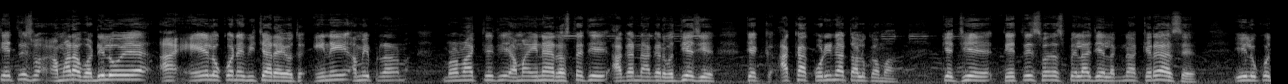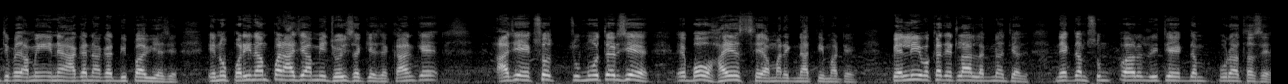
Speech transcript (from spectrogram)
તેત્રીસ અમારા વડીલોએ આ એ લોકોને વિચાર આવ્યો હતો. એને અમે પ્રમાણથી અમે એના રસ્તેથી આગળના આગળ વધીએ છીએ કે આખા કોડીના તાલુકામાં કે જે તેત્રીસ વર્ષ પહેલાં જે લગ્ન કર્યા હશે, એ લોકોથી પછી અમે એને આગળના આગળ દીપાવીએ છીએ. એનું પરિણામ પણ આજે અમે જોઈ શકીએ છીએ. કારણ કે આજે એકસો ચુમ્મોતેર છે, એ બહુ હાઈએસ્ટ છે અમારી જ્ઞાતિ માટે. પહેલી વખત એટલા લગ્ન થયા છે. ને એકદમ સિમ્પલ રીતે એકદમ પૂરા થશે.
